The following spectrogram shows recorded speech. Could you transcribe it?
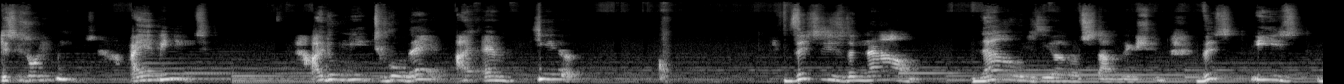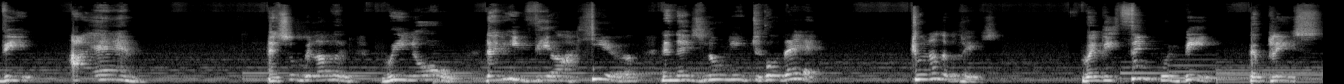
This is all it means. I am in it. I don't need to go there. I am here. This is the now. Now is the hour of salvation. This is the I am. And so, beloved, we know that if we are here, then there is no need to go there to another place where we think would be the place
